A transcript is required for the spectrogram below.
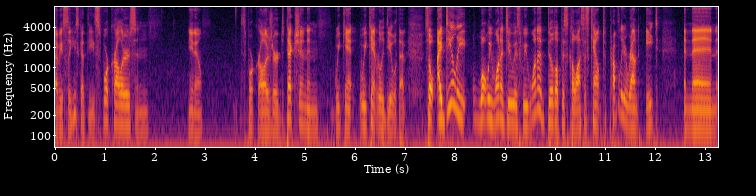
obviously, he's got these Spore Crawlers and, you know, Spore Crawlers are detection and we can't we can't really deal with that. So ideally, what we want to do is we want to build up this Colossus count to probably around 8 and then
